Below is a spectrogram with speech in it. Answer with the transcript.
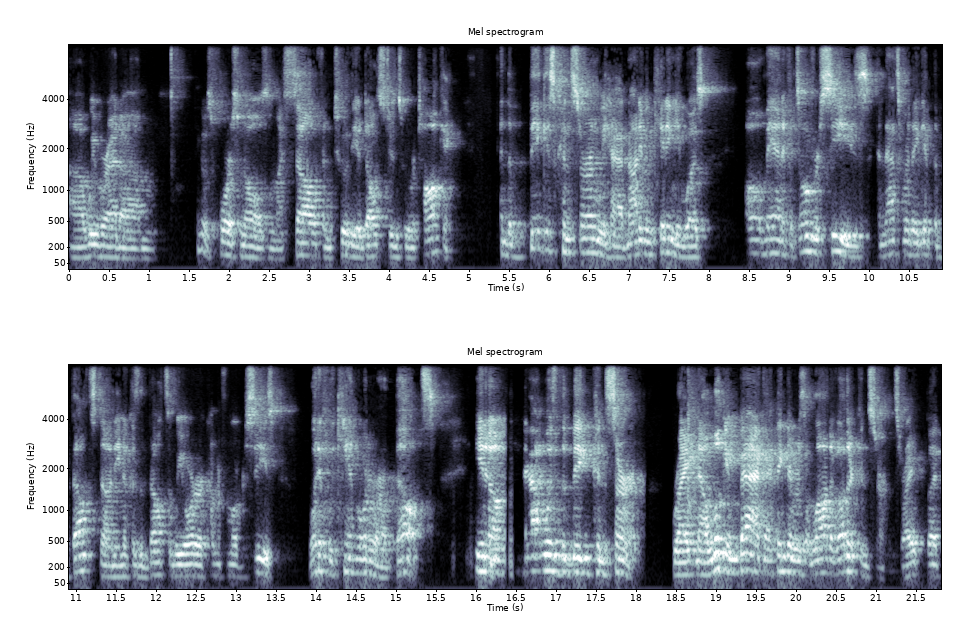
Uh, we were at um, I think it was Forest Knowles and myself and two of the adult students. We were talking, and the biggest concern we had, not even kidding you, was, oh man, if it's overseas and that's where they get the belts done, you know, because the belts that we order are coming from overseas. What if we can't order our belts? You know, that was the big concern, right? Now, looking back, I think there was a lot of other concerns, right? But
